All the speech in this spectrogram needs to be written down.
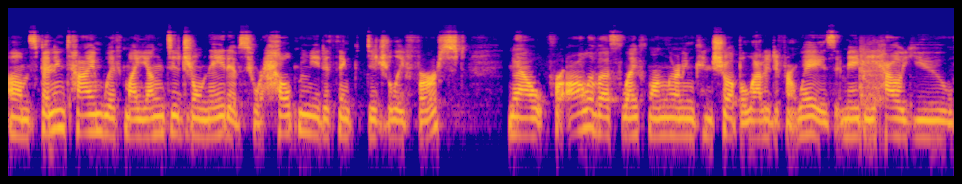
um, spending time with my young digital natives who are helping me to think digitally first now, for all of us, lifelong learning can show up a lot of different ways. It may be how you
